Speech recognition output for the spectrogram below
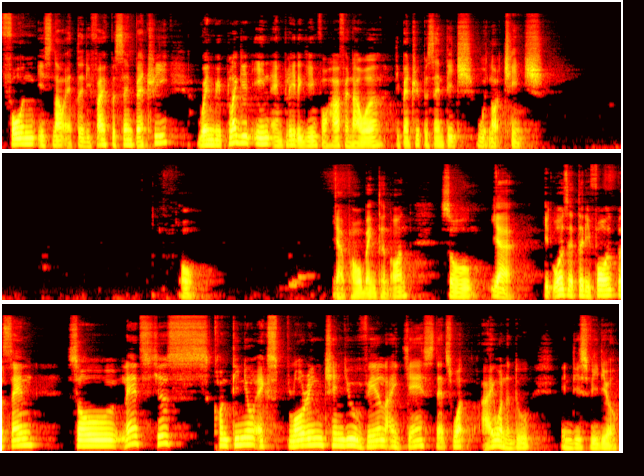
phone is now at 35% battery. When we plug it in and play the game for half an hour, the battery percentage would not change. Oh, yeah, power bank turned on. So yeah, it was at 34%. So let's just continue exploring Chenyu Vale, I guess that's what I want to do in this video.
